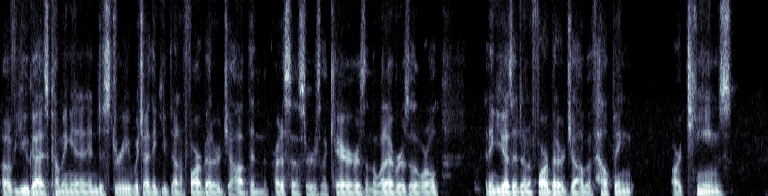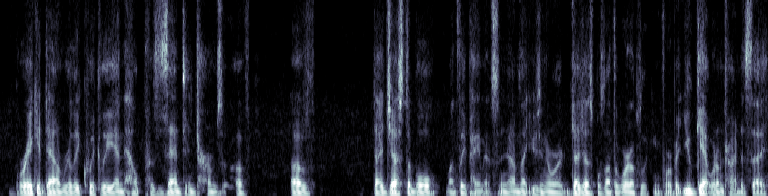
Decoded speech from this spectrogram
of you guys coming in an industry, which I think you've done a far better job than the predecessors, the cares and the whatevers of the world. I think you guys have done a far better job of helping our teams break it down really quickly and help present in terms of of digestible monthly payments. And I'm not using the word digestible is not the word I was looking for, but you get what I'm trying to say,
